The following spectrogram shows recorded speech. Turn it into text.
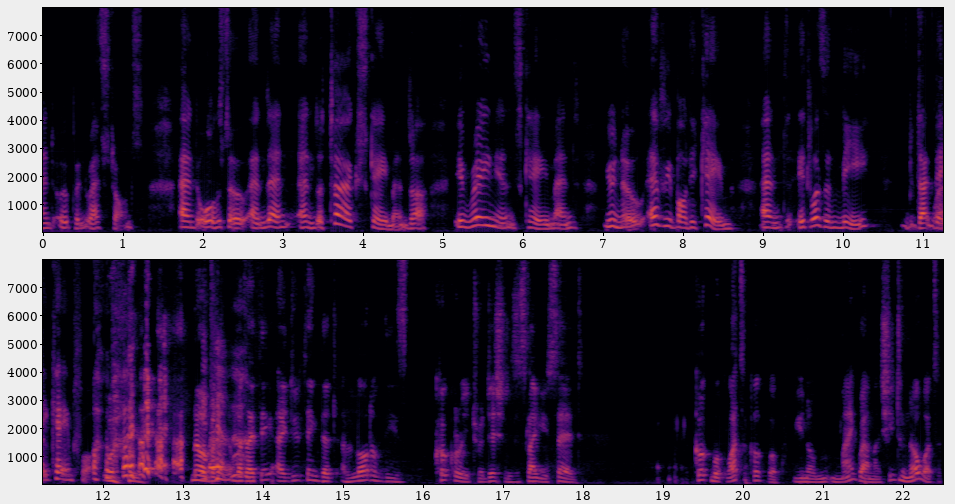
and opened restaurants and also and then and the turks came and the iranians came and you know everybody came and it wasn't me that they came for no, but, but I think I do think that a lot of these cookery traditions, it's like you said, cookbook. What's a cookbook? You know, my grandma, she didn't know what's a,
